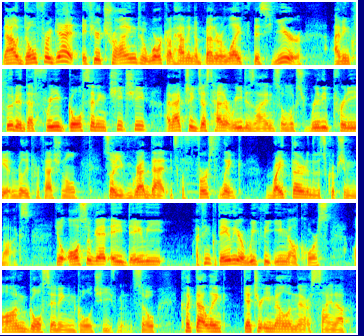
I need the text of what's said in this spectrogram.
Now, don't forget, if you're trying to work on having a better life this year, I've included that free goal setting cheat sheet. I've actually just had it redesigned so it looks really pretty and really professional. So you can grab that. It's the first link right there in the description box. You'll also get a daily, I think daily or weekly email course on goal setting and goal achievement. So click that link, get your email in there, sign up,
